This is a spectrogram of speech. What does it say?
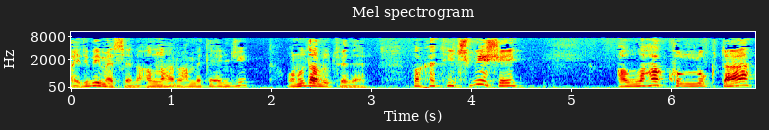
Ayrı bir mesele. Allah'ın rahmeti enci. Onu da lütfeder. Fakat hiçbir şey Allah'a kullukta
